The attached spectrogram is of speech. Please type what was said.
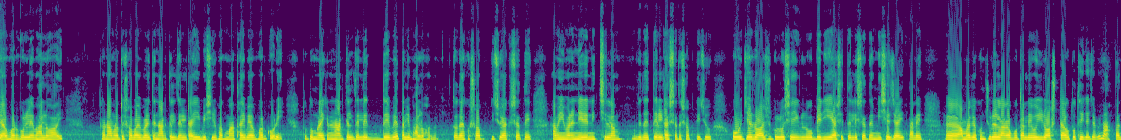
ব্যবহার করলে ভালো হয়। কারণ আমরা তো সবাই বাড়িতে নারকেল তেলটাই বেশিরভাগ মাথায় ব্যবহার করি। তো তোমরা এখানে নারকেল তেলে দেবে তাহলে ভালো হবে। তো দেখো সব কিছু একসাথে আমি মানে নেড়ে নিচ্ছিলাম। যাতে তেলটার সাথে সব কিছু ওর যে রসগুলো সেইগুলো বেরিয়ে আসে তেলের সাথে মিশে যায়, তাহলে আমরা যখন চুলে লাগাবো তাহলে ওই রসটাও তো থেকে যাবে না, তার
